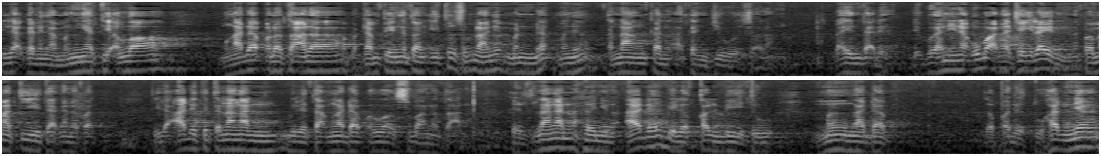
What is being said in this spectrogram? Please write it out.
Tidakkan dengan mengingati Allah menghadap Allah Ta'ala berdamping dengan Tuhan. Itu sebenarnya menenangkan akan jiwa seorang. Lain tak ada. Dia berani nak ubah nak cari lain. Apa mati tak akan dapat. Tidak ada ketenangan bila tak menghadap Allah Subhanahu taala ketenangan hanya ada bila kalbi itu menghadap kepada Tuhannya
